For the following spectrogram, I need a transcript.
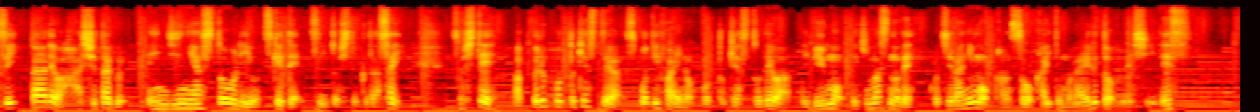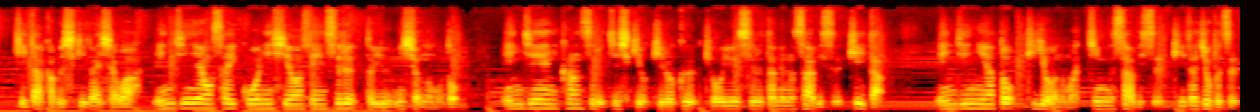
Twitter ではハッシュタグエンジニアストーリーをつけてツイートしてください。そして Apple Podcast や Spotify の Podcast ではレビューもできますので、こちらにも感想を書いてもらえると嬉しいです。キータ株式会社はエンジニアを最高に幸せにするというミッションのもと、エンジニアに関する知識を記録、共有するためのサービス、キータ、エンジニアと企業のマッチングサービス、キータジョブズ、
